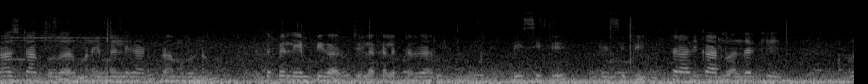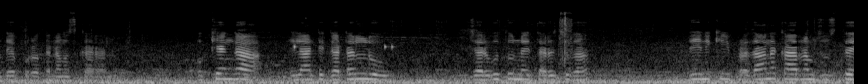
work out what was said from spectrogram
రాజ్ ఠాకూర్ గారు మన ఎమ్మెల్యే గారు రామగుండం పెద్దపల్లి ఎంపీ గారు జిల్లా కలెక్టర్ గారు డీసీపీ ఏసీపీ ఉత్తరాధికారులు అందరికీ హృదయపూర్వక నమస్కారాలు. ముఖ్యంగా ఇలాంటి ఘటనలు జరుగుతున్నాయి తరచుగా. దీనికి ప్రధాన కారణం చూస్తే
